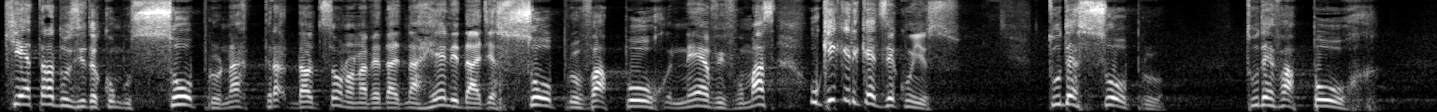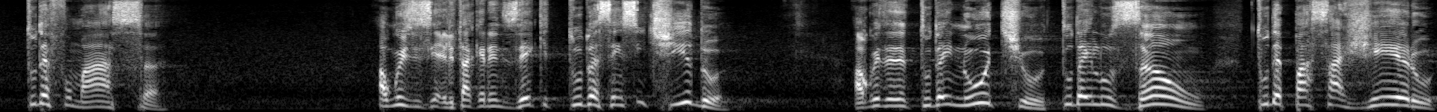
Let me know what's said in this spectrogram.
que é traduzida como sopro, na tradução não, na verdade, na realidade é sopro, vapor, névoa e fumaça. O que, que ele quer dizer com isso? Tudo é sopro, tudo é vapor, tudo é fumaça. Alguns dizem, ele está querendo dizer que tudo é sem sentido. Alguns dizem tudo é inútil, tudo é ilusão, tudo é passageiro.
